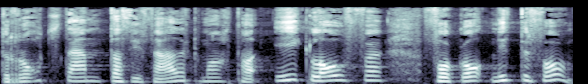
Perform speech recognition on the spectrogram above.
Trotzdem, dass ich Fehler gemacht habe. Ich laufe von Gott nicht davon.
